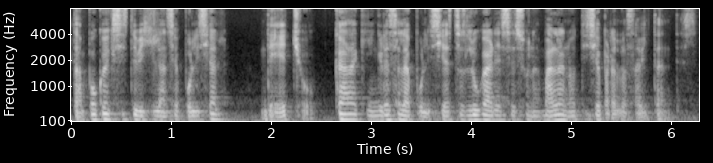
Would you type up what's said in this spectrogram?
Tampoco existe vigilancia policial. De hecho, cada que ingresa la policía a estos lugares es una mala noticia para los habitantes.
